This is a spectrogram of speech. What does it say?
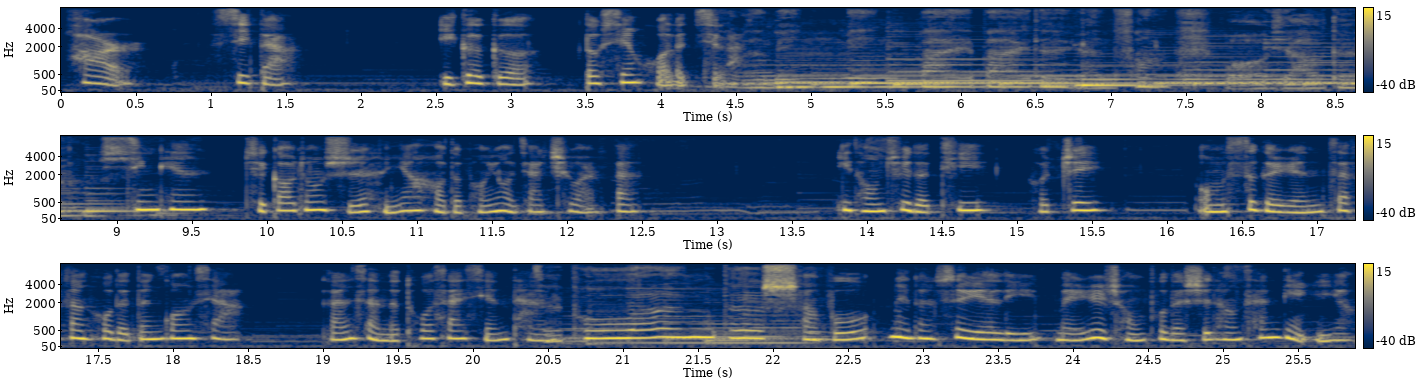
哈尔、西达，一个个都鲜活了起来。今天去高中时很要好的朋友家吃晚饭，一同去的 T 和 J，我们四个人在饭后的灯光下，懒散的托腮闲谈，仿佛那段岁月里每日重复的食堂餐点一样。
